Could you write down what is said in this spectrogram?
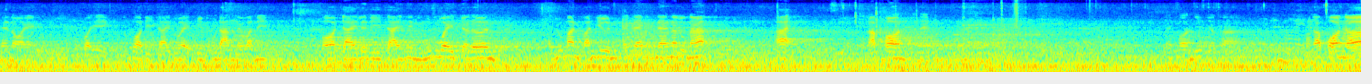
แม่น้อยพ่อเอกพ่อดีใจด้วยที่หนูดังในวันนี้ พอใจและดีใจให้หนูรวยเจริญอายุมั่นขวัญยืนแข็งแรงแข็งแรงนะลูกนะ ไปรับพรได้พรยุทธยาสารับพรเนอะ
